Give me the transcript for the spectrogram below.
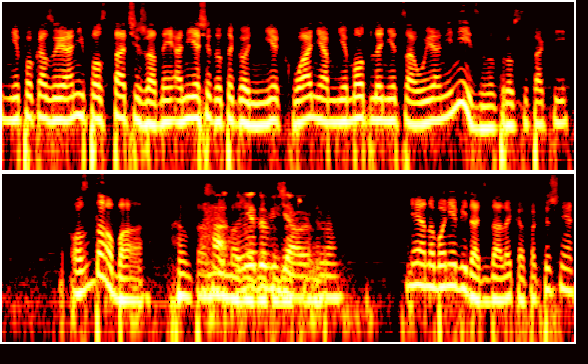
nie pokazuje ani postaci żadnej, ani ja się do tego nie kłaniam, nie modlę, nie całuję, ani nic, no po prostu taki ozdoba, tam, Aha, nie ma to nie znaczenia. No. Nie, no bo nie widać z daleka faktycznie.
